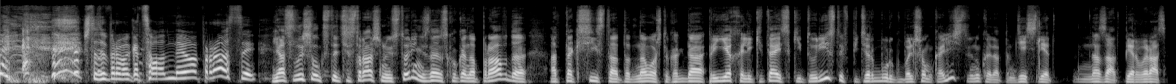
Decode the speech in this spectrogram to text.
Что за провокационные вопросы? Я слышал, кстати, страшную историю, не знаю, сколько она правда, от таксиста, от одного, что когда приехали китайские туристы в Петербург в большом количестве, ну, когда там 10 лет назад первый раз,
